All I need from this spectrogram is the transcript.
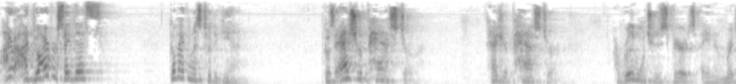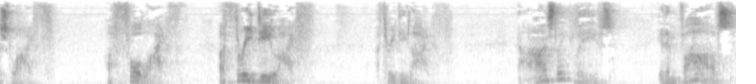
I, I, do I ever say this? Go back and listen to it again. Because as your pastor, as your pastor, I really want you to experience an enriched life, a full life, a 3D life, a 3D life. Now, honestly believes it involves,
